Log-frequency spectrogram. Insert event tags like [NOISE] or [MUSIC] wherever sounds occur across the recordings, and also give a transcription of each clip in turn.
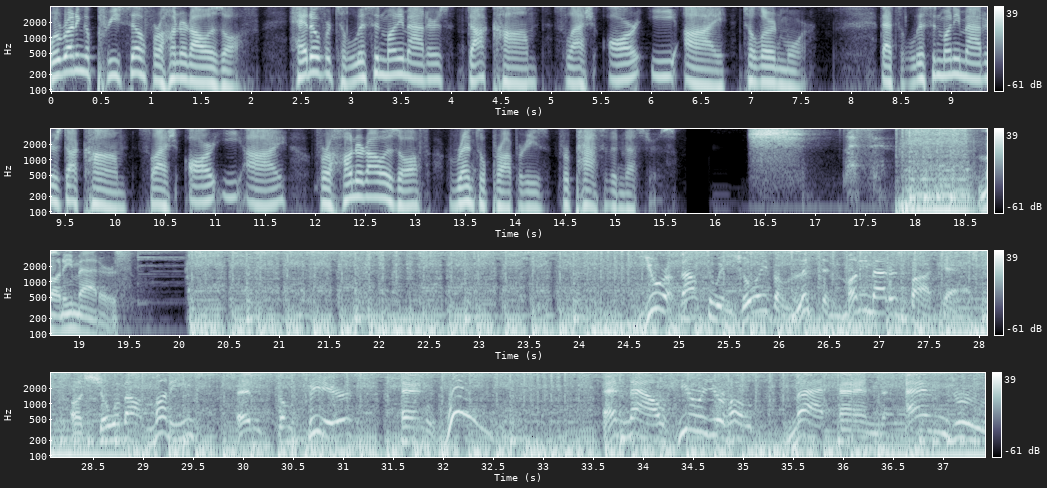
We're running a pre-sale for $100 off. Head over to listenmoneymatters.com slash REI to learn more. That's listenmoneymatters.com slash REI for $100 off rental properties for passive investors. Shh, listen. Money matters. You're about to enjoy the Listen Money Matters podcast, a show about money and some beer and woo! And now, here are your hosts, Matt and Andrew.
